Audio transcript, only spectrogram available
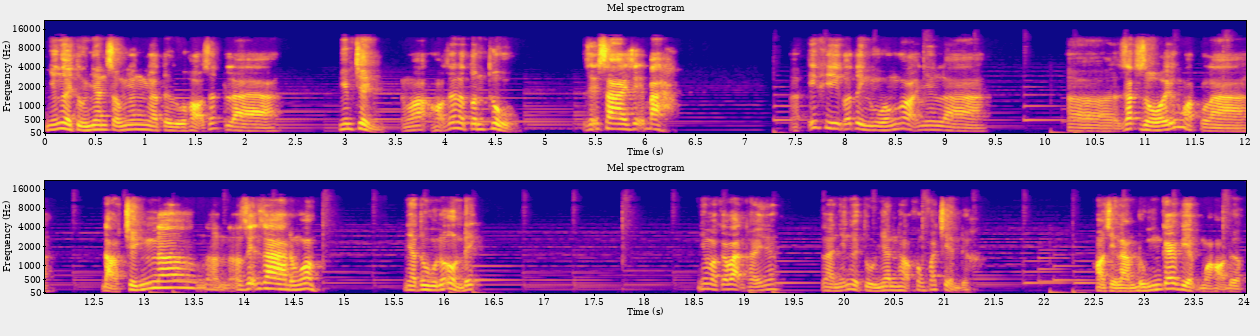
Những người tù nhân sống trong nhà tù họ rất là nghiêm chỉnh đúng không? họ rất là tuân thủ dễ sai dễ bảo. Ờ, ít khi có tình huống gọi như là uh, rắc rối hoặc là đảo chính nó, nó, nó diễn ra đúng không? Nhà tù nó ổn định. Nhưng mà các bạn thấy nhé là những người tù nhân họ không phát triển được. Họ chỉ làm đúng cái việc mà họ được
